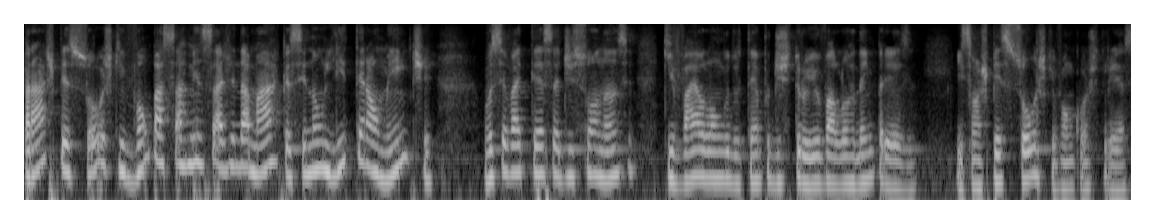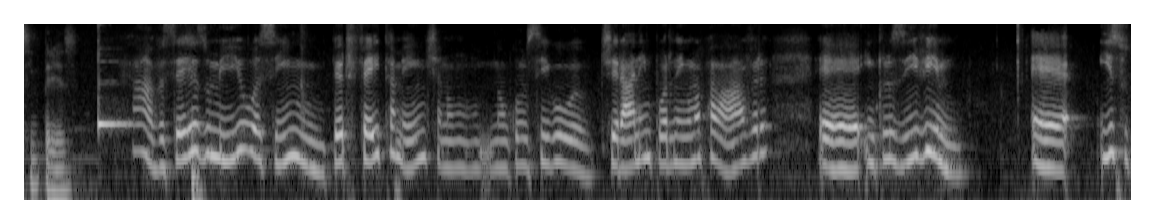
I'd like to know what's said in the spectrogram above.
para as pessoas que vão passar mensagem da marca, senão literalmente você vai ter essa dissonância que vai ao longo do tempo destruir o valor da empresa. E são as pessoas que vão construir essa empresa. Ah, você resumiu assim perfeitamente, não, não consigo tirar nem pôr nenhuma palavra. É, inclusive, é, isso,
